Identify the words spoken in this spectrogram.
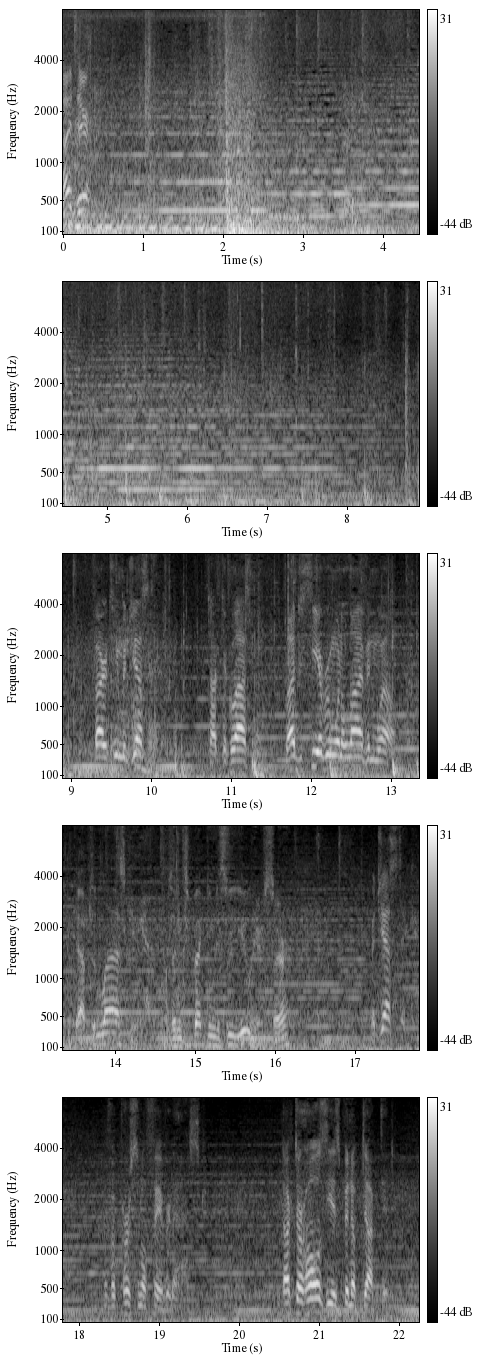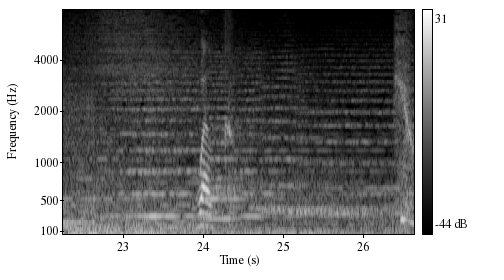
Right there. Fire Team Majestic. Dr. Glassman. Glad to see everyone alive and well. Captain Lasky, wasn't expecting to see you here, sir. Majestic, I have a personal favor to ask. Dr. Halsey has been abducted. Welcome. You.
